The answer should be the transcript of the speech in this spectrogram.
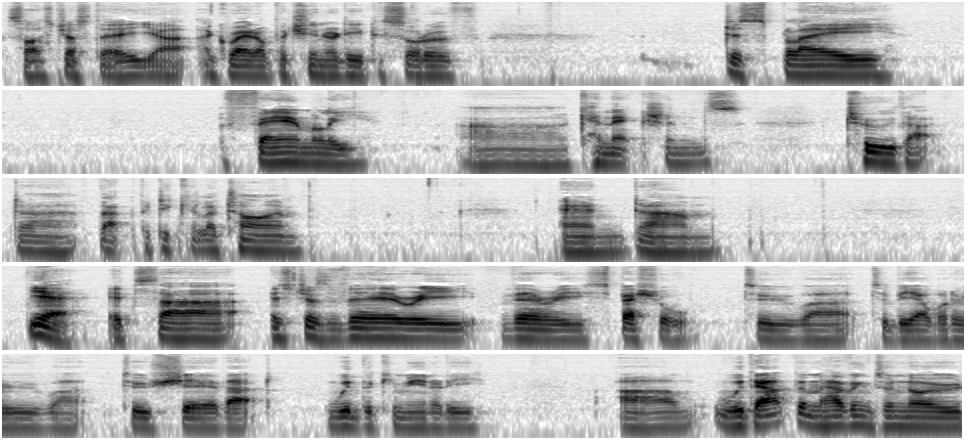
So it's just a a great opportunity to sort of display family uh, connections to that uh, that particular time, and um, yeah, it's uh, it's just very very special to uh, to be able to uh, to share that with the community um, without them having to know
